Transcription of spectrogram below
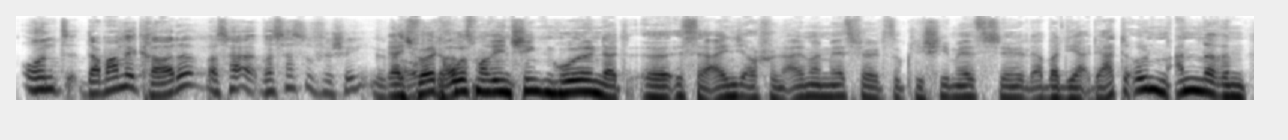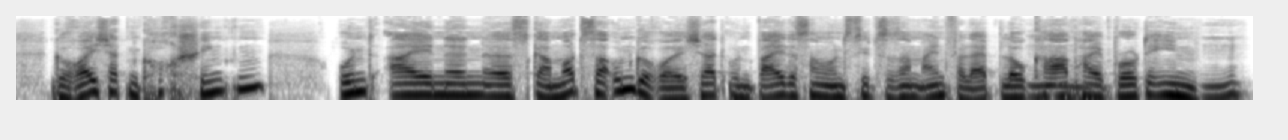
Und da waren wir gerade. Was, was hast du für Schinken gekauft? Ja, ich wollte? Rosmarinschinken holen, das äh, ist ja eigentlich auch schon allmannmäßig, halt so klischeemäßig, aber die, der hatte einen anderen geräucherten Kochschinken und einen äh, Scamozza ungeräuchert und beides haben wir uns hier zusammen einverleibt. Low Carb, High Protein,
